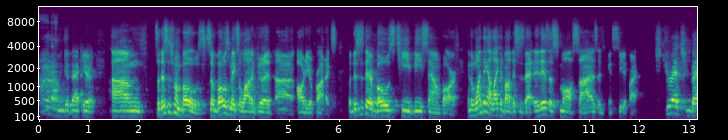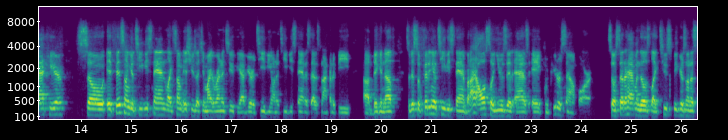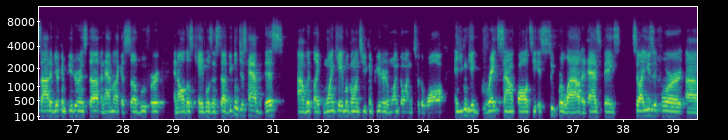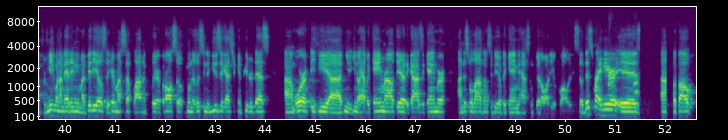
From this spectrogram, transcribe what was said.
Oh. Let me get back here. Um, so this is from Bose. So Bose makes a lot of good uh, audio products, but this is their Bose TV sound bar. And the one thing I like about this is that it is a small size, as you can see if I stretch back here. So it fits on your TV stand. Like some issues that you might run into if you have your TV on a TV stand is that it's not going to be uh, big enough. So this will fit in your TV stand, but I also use it as a computer sound bar. So instead of having those like two speakers on the side of your computer and stuff and having like a subwoofer and all those cables and stuff, you can just have this uh, with like one cable going to your computer and one going to the wall, and you can get great sound quality. It's super loud. It has bass. So I use it for uh, for me when I'm editing my videos to hear myself loud and clear. But also if you want to listen to music at your computer desk, um, or if, if you, uh, you, you know have a gamer out there, the guy's a gamer, um, this will allow them to be able to game and have some good audio quality. So this right here is uh, about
